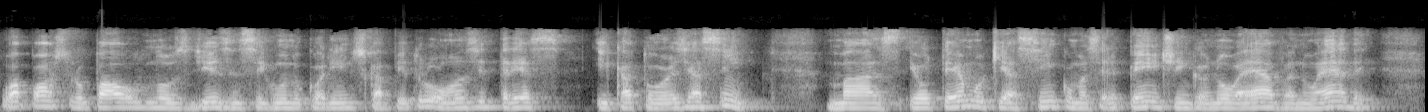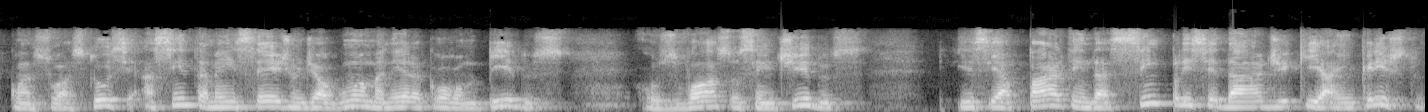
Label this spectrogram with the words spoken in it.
O apóstolo Paulo nos diz em 2 Coríntios capítulo 11, 3 e 14 assim: Mas eu temo que assim como a serpente enganou Eva no Éden com a sua astúcia, assim também sejam de alguma maneira corrompidos os vossos sentidos e se apartem da simplicidade que há em Cristo.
